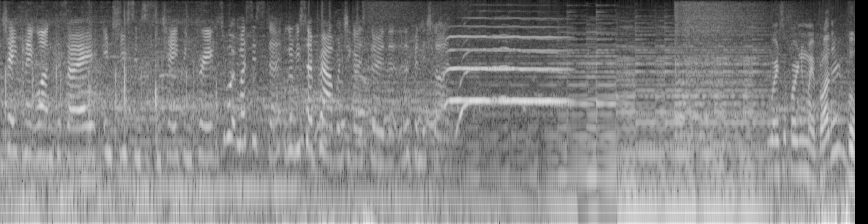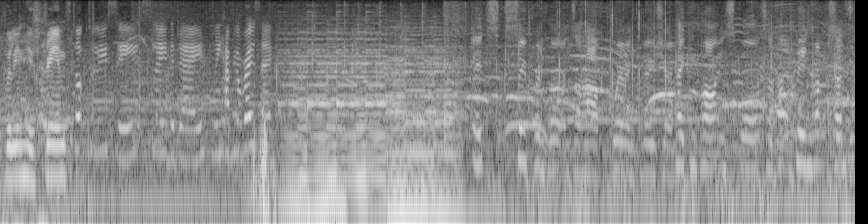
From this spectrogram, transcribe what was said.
but Chafin ain't one because I introduced him to some chafing cream. So with my sister, We're going to be so proud when she goes through the, the finish line. We're supporting my brother, fulfilling his dreams. Dr. Lucy, slay the day. We have your rose. It's super important to have queer inclusion, taking part in sports and being represented.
